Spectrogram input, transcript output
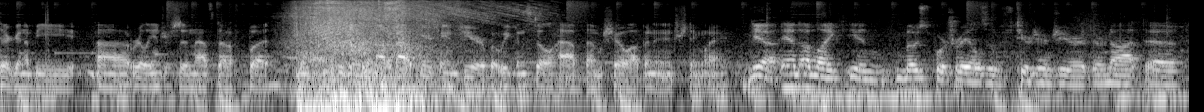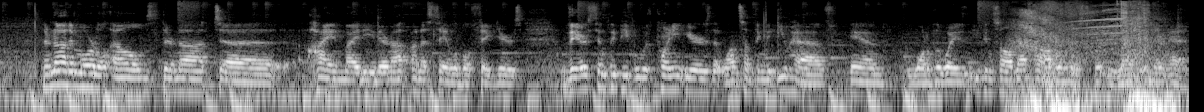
they're going to be uh, really interested in that stuff. But it's not about Tir Tairngire, but we can still have them show up in an interesting way. Yeah, and unlike in most portrayals of Tyr Jir, they're not uh, they're not immortal elves. They're not uh, high and mighty. They're not unassailable figures. They're simply people with pointy ears that want something that you have, and one of the ways that you can solve that problem is to put lead in their head.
